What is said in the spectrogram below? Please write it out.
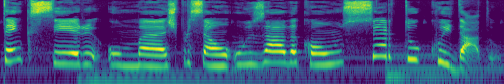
tem que ser uma expressão usada com um certo cuidado.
